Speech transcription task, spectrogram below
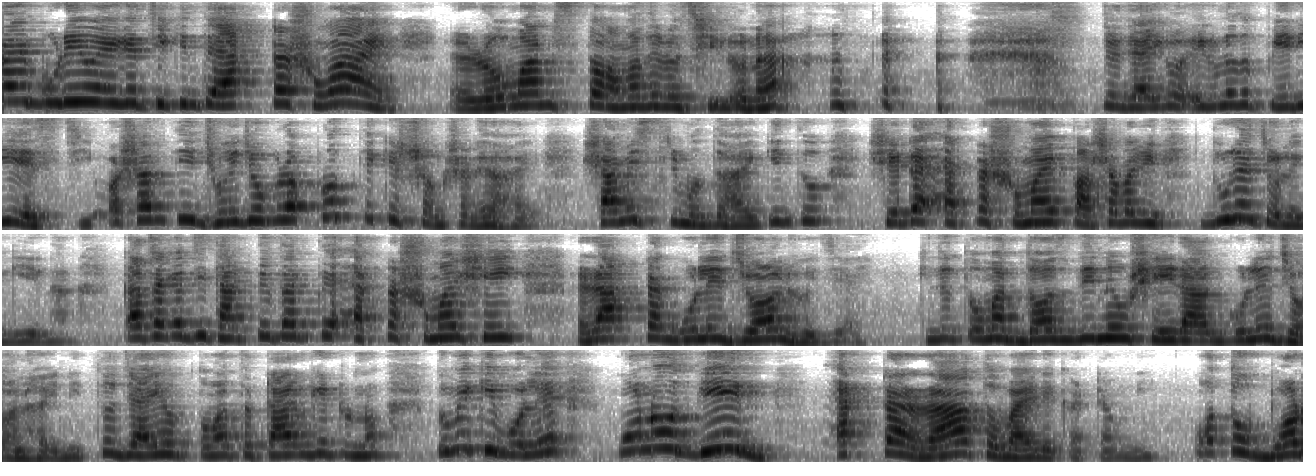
নয় বুড়ি হয়ে গেছি, কিন্তু একটা সময় রোমান্স তো আমাদেরও ছিল না। তো যাই হোক, এগুলো তো পেরিয়ে এসেছি। অশান্তি, ঝই ঝগড়া প্রত্যেকের সংসারে হয়, স্বামী স্ত্রীর মধ্যে হয়, কিন্তু সেটা একটা সময় পাশাপাশি দূরে চলে গিয়ে না। কাছাকাছি থাকতে থাকতে একটা সময় সেই রাগটা গলে জল হয়ে যায়। কিন্তু তোমার দশ দিনেও সেই রাগ জল হয়নি। তো যাই হোক, তোমার তো টার্গেটও অন্য তুমি কি বলে কোনো দিন একটা রাতও বাইরে কাটাওনি। কত বড়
